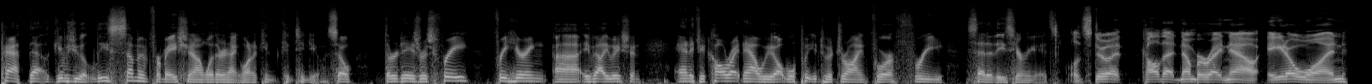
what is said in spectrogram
path that gives you at least some information on whether or not you want to continue. So 30 days risk free, free hearing uh, evaluation. And if you call right now, we, will put you into a drawing for a free set of these hearing aids. Let's do it. Call that number right now 801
